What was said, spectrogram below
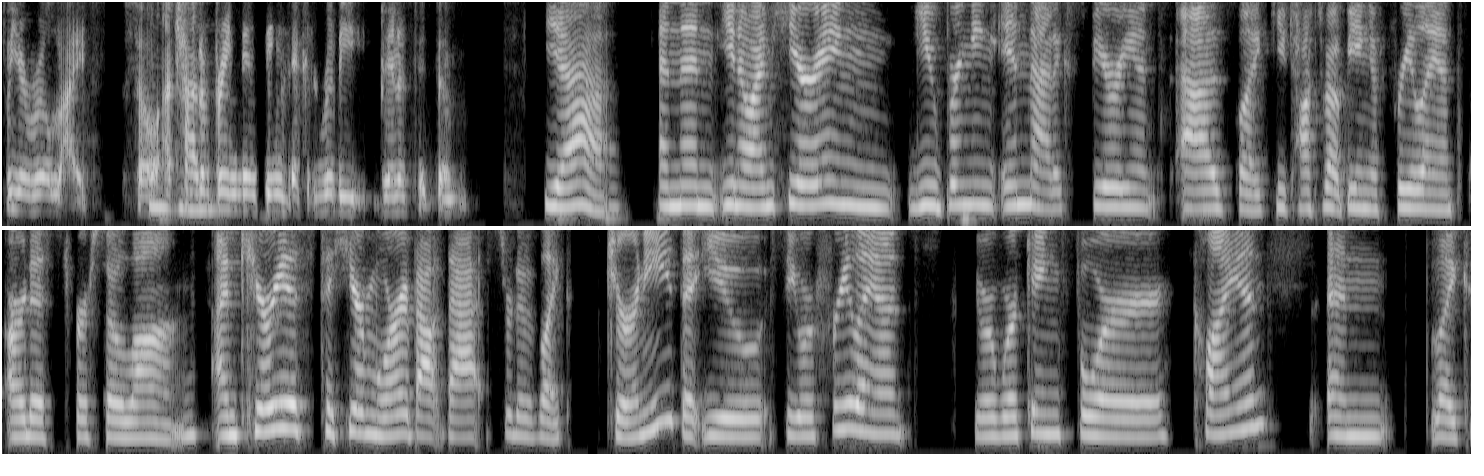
for your real life. So mm-hmm. I try to mm-hmm. bring in things that could really benefit them. Yeah. And then, you know, I'm hearing you bringing in that experience as like you talked about being a freelance artist for so long. I'm curious to hear more about that sort of like journey that you so you were freelance, you were working for clients and like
